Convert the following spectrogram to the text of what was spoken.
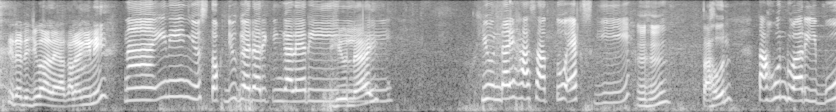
Tidak dijual ya. Kalau yang ini Nah, ini new stock juga dari King Gallery. Hyundai? Hyundai H1 XG Mhm. tahun tahun 2000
